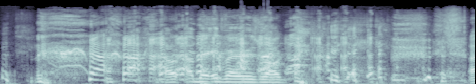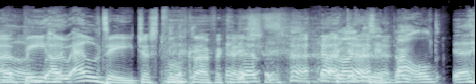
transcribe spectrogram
I admitted where he was wrong. Uh, Oh, B O L D, just for clarification. yes. No, Right, I definitely said don't- bald. Yeah.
